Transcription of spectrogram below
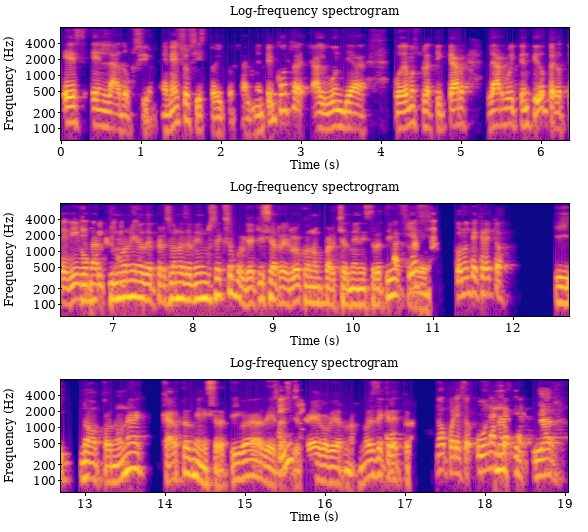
es en la adopción. En eso sí estoy totalmente en contra. Algún día podemos platicar largo y tendido, pero te digo... El matrimonio de personas del mismo sexo, porque aquí se arregló con un parche administrativo. Así es, con un decreto. Y no, con una carta administrativa de la Secretaría de Gobierno, no es decreto. No, por eso, una, carta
